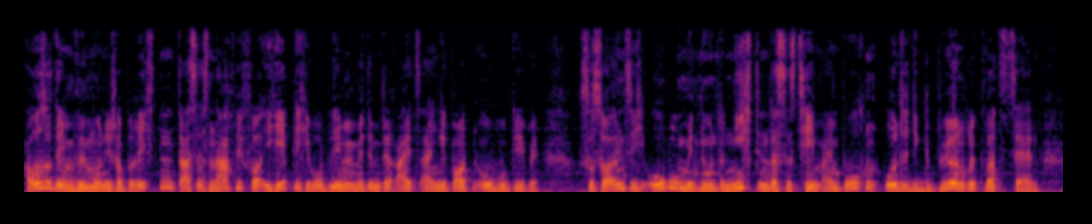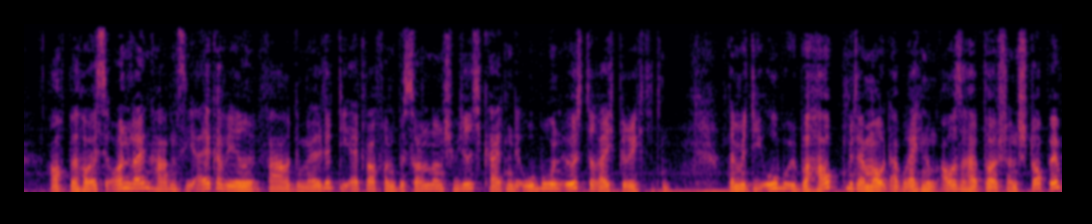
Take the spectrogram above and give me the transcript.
Außerdem will Monitor berichten, dass es nach wie vor erhebliche Probleme mit dem bereits eingebauten OBU gebe. So sollen sich OBU mitunter nicht in das System einbuchen oder die Gebühren rückwärts zählen. Auch bei Häuse Online haben sie Lkw-Fahrer gemeldet, die etwa von besonderen Schwierigkeiten der OBO in Österreich berichteten. Damit die OBO überhaupt mit der Mautabrechnung außerhalb Deutschlands stoppe,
